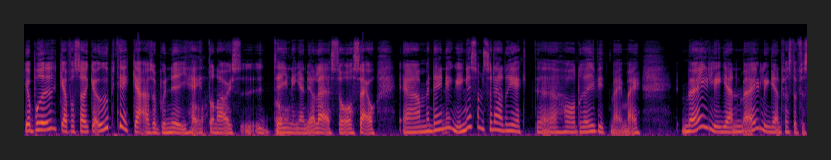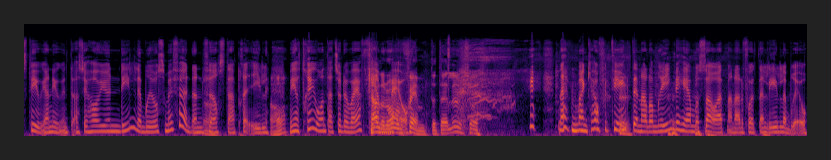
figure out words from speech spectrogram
Jag brukar försöka upptäcka, alltså på nyheterna och i tidningen jag läser och så. Ja, men det är nog ingen som sådär direkt eh, har drivit med mig. Möjligen, möjligen, fast det förstod jag nog inte. Alltså jag har ju en lillebror som är född den första april. Ja. Men jag tror inte att så då var jag fem Kallar du honom år. skämtet eller? Så? Nej, man kanske tänkte när de ringde hem och sa att man hade fått en lillebror.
